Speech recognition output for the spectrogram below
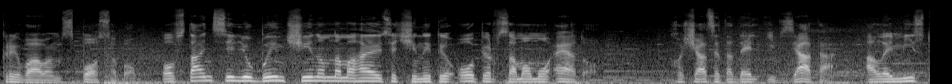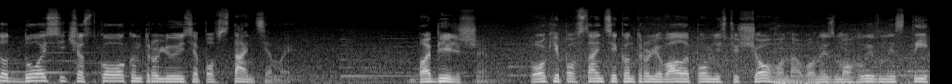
кривавим способом. Повстанці любим чином намагаються чинити опір в самому Едо. Хоча цитадель і взята, але місто досі частково контролюється повстанцями. Ба більше, поки повстанці контролювали повністю Щогуна, вони змогли внести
